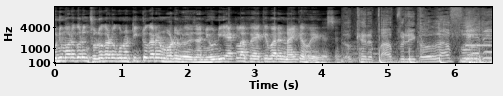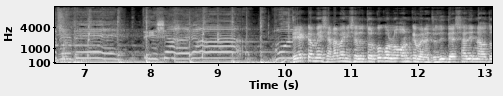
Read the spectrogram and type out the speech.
উনি মনে করেন ছোটখাটো কোনো টিকটকারের মডেল হয়ে যাননি উনি এক লাফে একেবারে নায়িকা হয়ে গেছেন। যে একটা মেয়ে সেনাবাহিনীর সাথে তর্ক করল অন ক্যামেরা যদি দেশ স্বাধীন না হতো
